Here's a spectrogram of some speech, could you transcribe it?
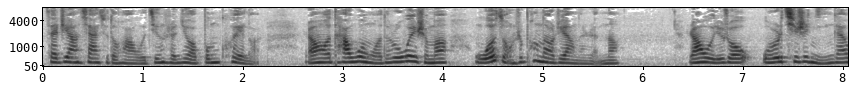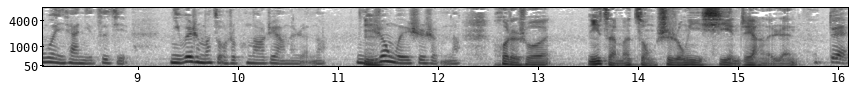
再这样下去的话，我精神就要崩溃了。然后他问我，他说为什么我总是碰到这样的人呢？然后我就说，我说其实你应该问一下你自己，你为什么总是碰到这样的人呢？你认为是什么呢？或者说你怎么总是容易吸引这样的人？对，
